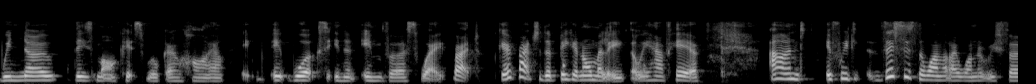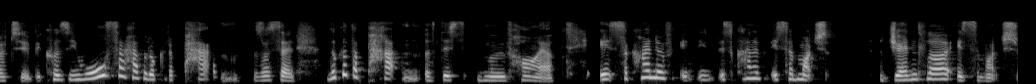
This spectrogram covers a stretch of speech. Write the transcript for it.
we know these markets will go higher. It, it works in an inverse way. Right, go back to the big anomaly that we have here. And if we, this is the one that I want to refer to because you also have a look at a pattern. As I said, look at the pattern of this move higher. It's a kind of, it, it's kind of, it's a much gentler it's a much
